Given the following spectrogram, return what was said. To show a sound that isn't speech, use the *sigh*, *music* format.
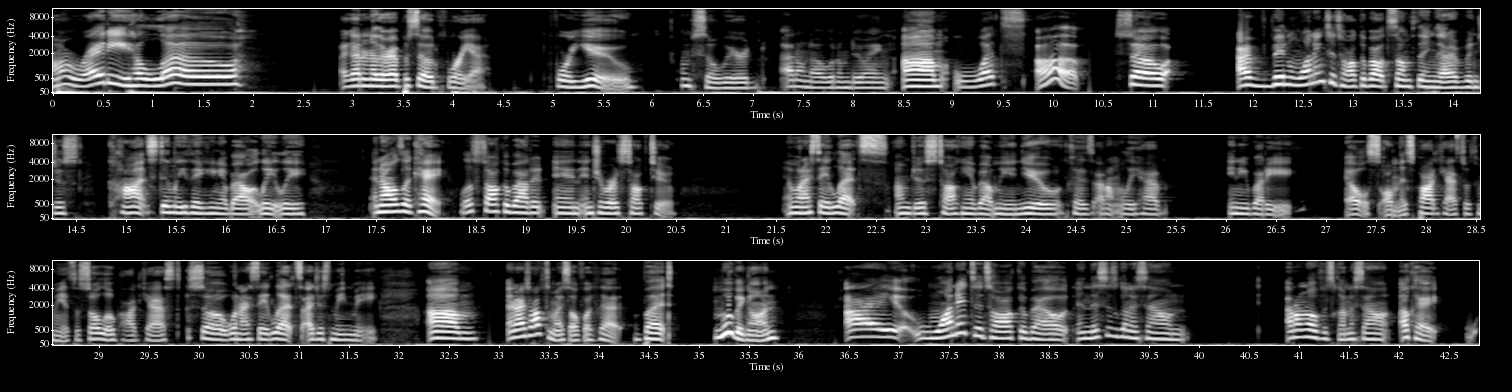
Alrighty, hello. I got another episode for you. For you. I'm so weird. I don't know what I'm doing. Um, what's up? So, I've been wanting to talk about something that I've been just constantly thinking about lately. And I was like, hey, let's talk about it in Introverts Talk Too. And when I say let's, I'm just talking about me and you because I don't really have anybody else on this podcast with me. It's a solo podcast. So when I say let's, I just mean me. Um, and I talk to myself like that. But moving on, I wanted to talk about, and this is going to sound, I don't know if it's going to sound, okay.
